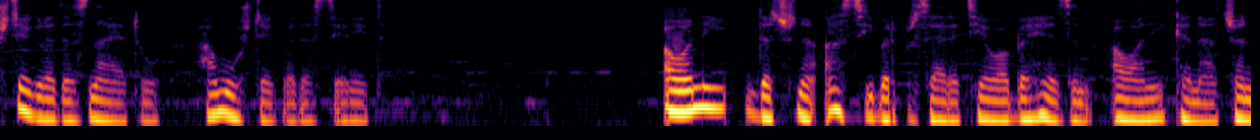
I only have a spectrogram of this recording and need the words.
شتێک لە دەست نایەت و هەموو شتێک بەدەست دێنیت. ئەوانەی دەچنە ئاستی بەرپرسارەتییەوە بەهێزن، ئەوانەی کە ناچن،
